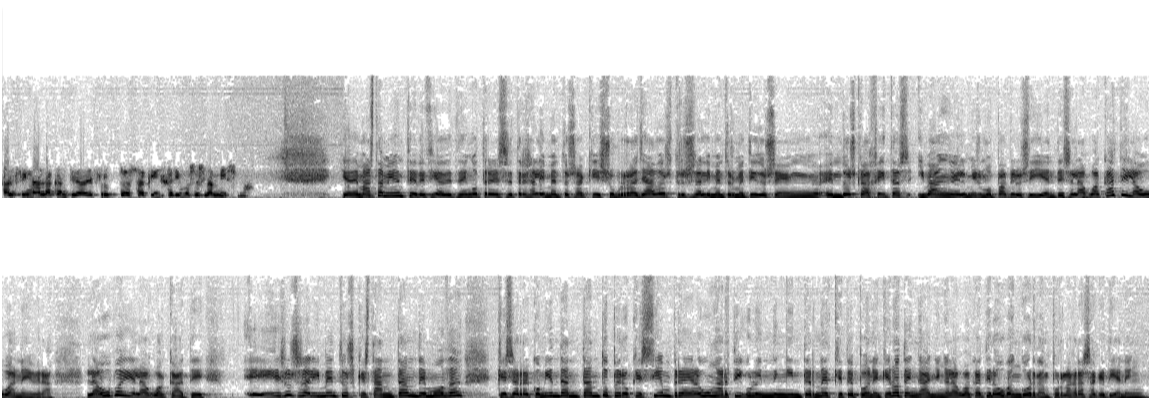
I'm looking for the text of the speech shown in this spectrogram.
Al final la cantidad de fructosa que ingerimos es la misma. Y además también te decía, tengo tres, tres alimentos aquí subrayados, tres alimentos metidos en, en dos cajitas y van en el mismo pack los siguientes, el aguacate y la uva negra, la uva y el aguacate. Eh, esos alimentos que están tan de moda, que se recomiendan tanto, pero que siempre hay algún artículo en, en internet que te pone que no te engañen, el aguacate y la uva engordan por la grasa que tienen.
